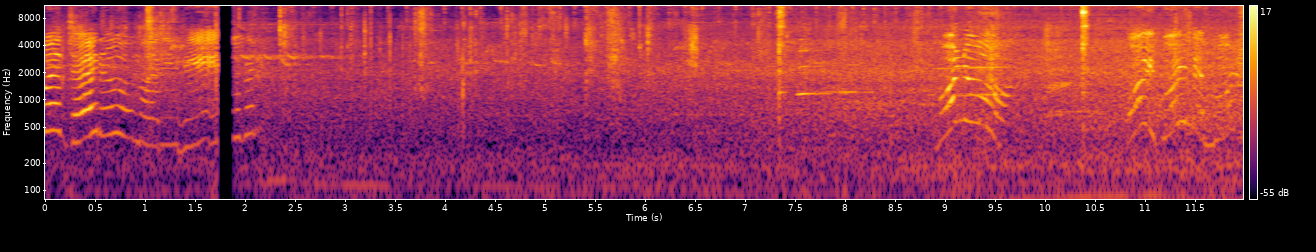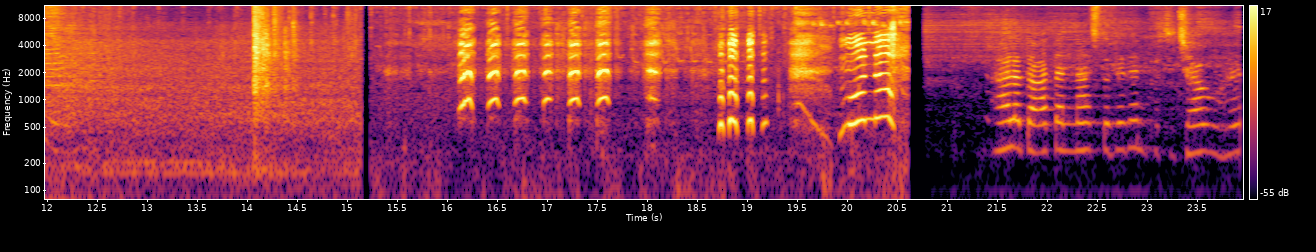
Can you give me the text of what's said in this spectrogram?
પધારો મારી રે મોનુ બોલ બોલ ને મોનુ મોનુ હાલો તો આતા નાસ્તો ભેગા ને પછી જવું હે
